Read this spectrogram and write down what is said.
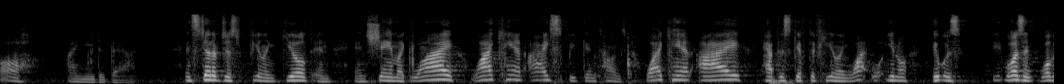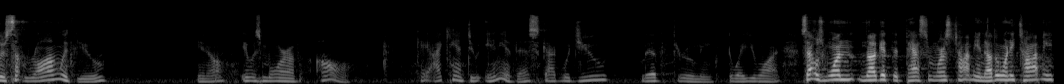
Oh, I needed that. Instead of just feeling guilt and, and shame, like, why, why can't I speak in tongues? Why can't I have this gift of healing? Why, you know, it, was, it wasn't, well, there's something wrong with you. You know, it was more of, oh, okay, I can't do any of this. God, would you live through me the way you want? So that was one nugget that Pastor Morris taught me. Another one he taught me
